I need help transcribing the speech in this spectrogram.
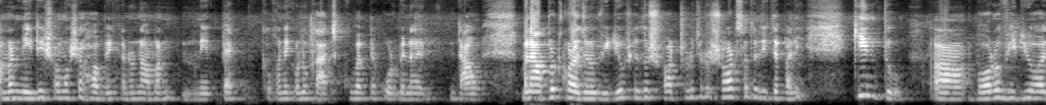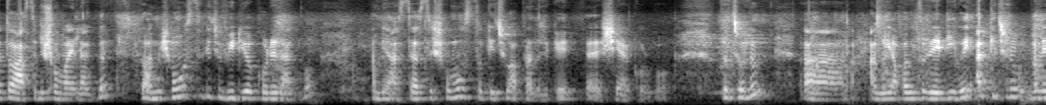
আমার নেটের সমস্যা হবে কারণ আমার নেট প্যাক ওখানে কোনো কাজ খুব একটা করবে না ডাউন মানে আপলোড করার জন্য ভিডিও সেহেতু শর্ট ছোটো ছোটো শর্টস হয়তো দিতে পারি। কিন্তু বড় ভিডিও হয়তো আসতে সময় লাগবে। তো আমি সমস্ত কিছু ভিডিও করে রাখব। আমি আস্তে আস্তে সমস্ত কিছু আপনাদেরকে শেয়ার করব। তো চলুন আমি আপাতত রেডি হই। আর কিছু মানে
